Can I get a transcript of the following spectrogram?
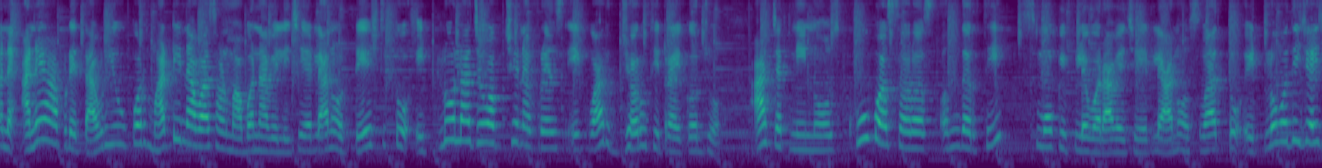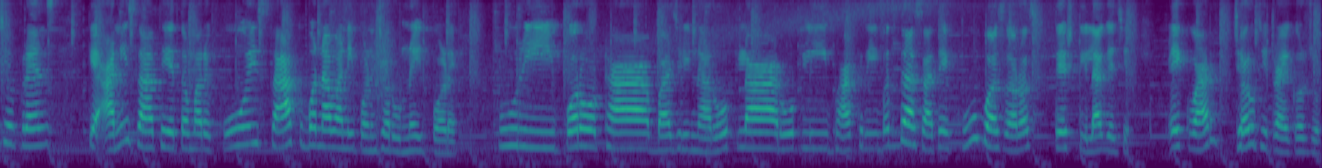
અને આને આપણે તાવડી ઉપર માટીના વાસણમાં બનાવેલી છે, એટલે આનો ટેસ્ટ તો એટલો લાજવાબ છે ને ફ્રેન્ડ્સ એકવાર જરૂરથી ટ્રાય કરજો. આ ચટણીનો ખૂબ જ સરસ અંદરથી સ્મોકી ફ્લેવર આવે છે, એટલે આનો સ્વાદ તો એટલો વધી જાય છે ફ્રેન્ડ્સ કે આની સાથે તમારે કોઈ શાક બનાવવાની પણ જરૂર નહીં પડે. પૂરી, પરોઠા, બાજરીના રોટલા, રોટલી, ભાખરી બધા સાથે ખૂબ સરસ ટેસ્ટી લાગે છે. એકવાર જરૂરથી ટ્રાય કરજો.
